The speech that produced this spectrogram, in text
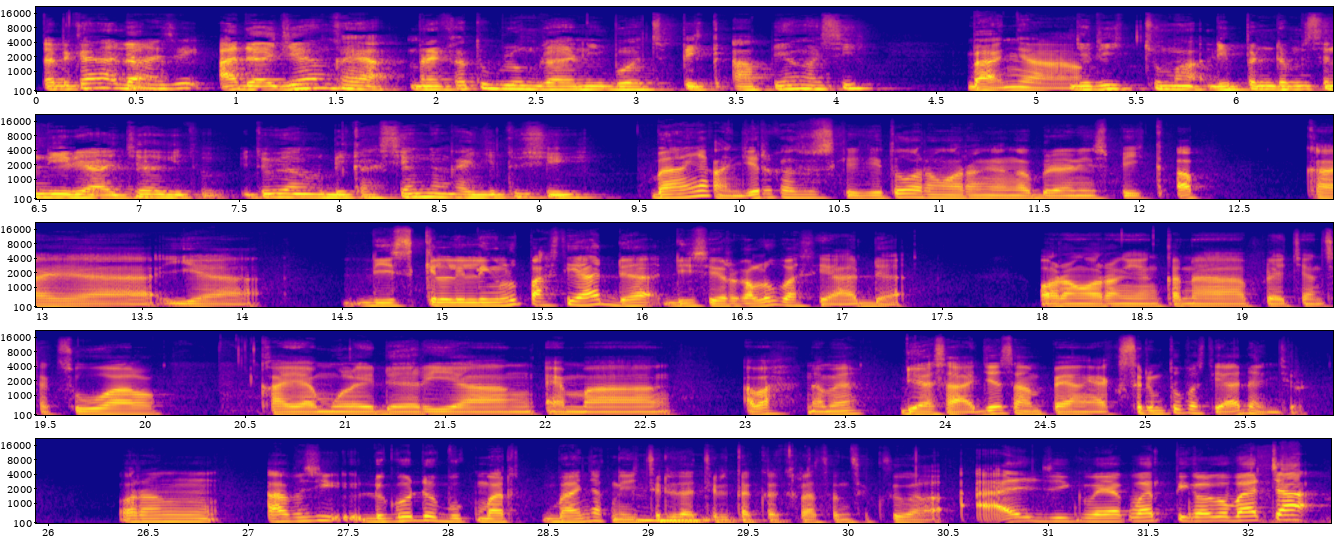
Tapi kan ada gak sih? ada aja yang kayak mereka tuh belum berani buat speak up ya gak sih? Banyak. Jadi cuma dipendem sendiri aja gitu. Itu yang lebih kasihan yang kayak gitu sih. Banyak anjir kasus kayak gitu orang-orang yang nggak berani speak up. Kayak ya di sekeliling lu pasti ada, di circle lu pasti ada. Orang-orang yang kena pelecehan seksual. Kayak mulai dari yang emang apa namanya biasa aja sampai yang ekstrim tuh pasti ada anjir. Orang apa sih udah gue udah bookmark banyak nih cerita-cerita kekerasan seksual anjing banyak banget tinggal gue baca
